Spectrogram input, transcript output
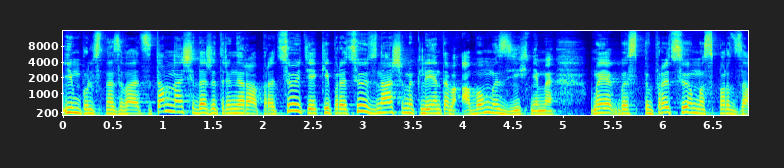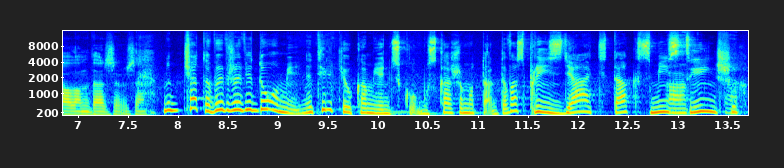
імпульс називається. Там наші навіть тренера працюють, які працюють з нашими клієнтами або ми з їхніми. Ми якби співпрацюємо з спортзалом навіть вже. Ну, дівчата, ви вже відомі не тільки у Кам'янському, скажімо так. До вас приїздять так, з міст Так, інших.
